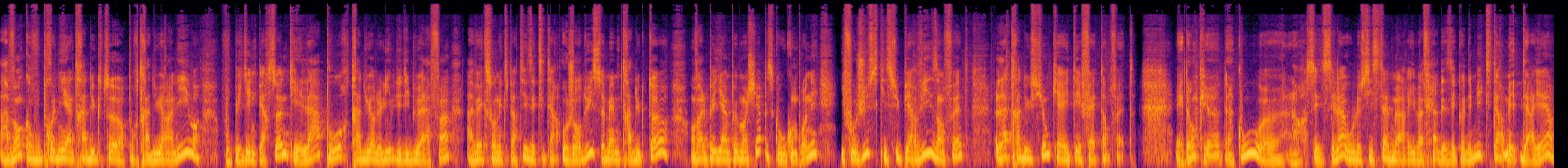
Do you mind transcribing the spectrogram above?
Avant quand vous preniez un traducteur pour traduire un livre, vous payez une personne qui est là pour traduire le livre du début à la fin avec son expertise, etc. Aujourd'hui, ce même traducteur, on va le payer un peu moins cher parce que vous comprenez, il faut juste qu'il supervise en fait la traduction qui a été faite en fait. Et donc euh, d'un coup, euh, alors c'est là où le système arrive à faire des économies, etc. Mais derrière,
